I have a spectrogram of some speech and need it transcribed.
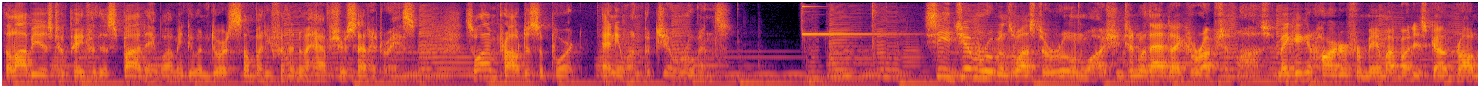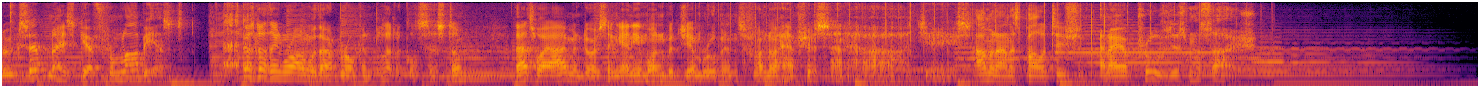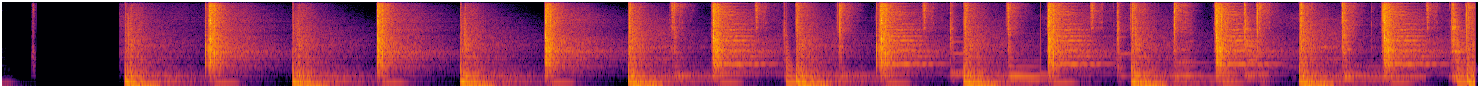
The lobbyist who paid for this spa day want me to endorse somebody for the New Hampshire Senate race. So I'm proud to support anyone but Jim Rubens. See, Jim Rubens wants to ruin Washington with anti corruption laws, making it harder for me and my buddy Scott Brown to accept nice gifts from lobbyists. There's nothing wrong with our broken political system. That's why I'm endorsing anyone but Jim Rubens for New Hampshire Senate. Oh, jeez. I'm an honest politician, and I approve this massage.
